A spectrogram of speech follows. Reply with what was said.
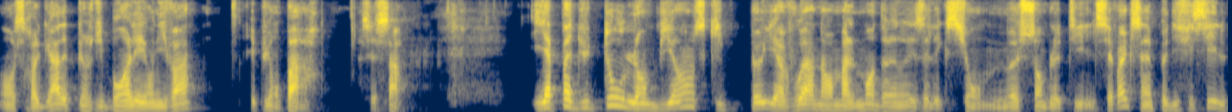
on se regarde et puis on se dit, bon, allez, on y va, et puis on part. C'est ça. Il n'y a pas du tout l'ambiance qu'il peut y avoir normalement dans les élections, me semble-t-il. C'est vrai que c'est un peu difficile.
